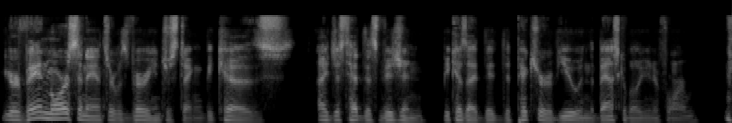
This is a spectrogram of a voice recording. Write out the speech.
Your Van Morrison answer was very interesting because I just had this vision because I did the picture of you in the basketball uniform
